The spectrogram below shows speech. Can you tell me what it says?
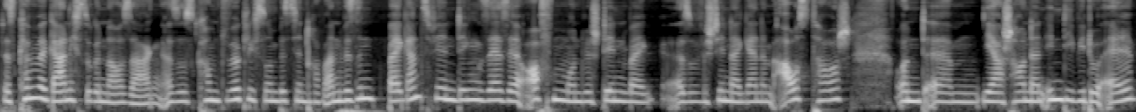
das können wir gar nicht so genau sagen. Also es kommt wirklich so ein bisschen drauf an. Wir sind bei ganz vielen Dingen sehr, sehr offen und wir stehen bei, also wir stehen da gerne im Austausch und ähm, ja, schauen dann individuell.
